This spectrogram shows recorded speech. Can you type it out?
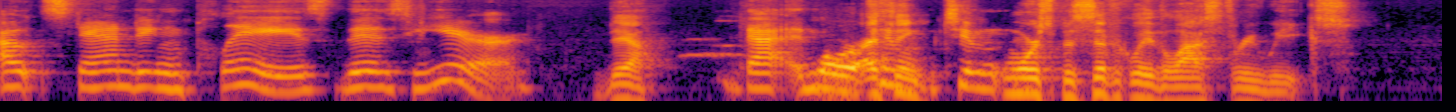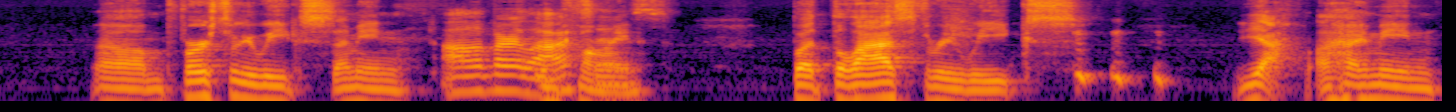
outstanding plays this year. Yeah. That Well, I think to more specifically the last three weeks. Um, first three weeks, I mean, all of our losses. fine. but the last three weeks, yeah, I mean,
